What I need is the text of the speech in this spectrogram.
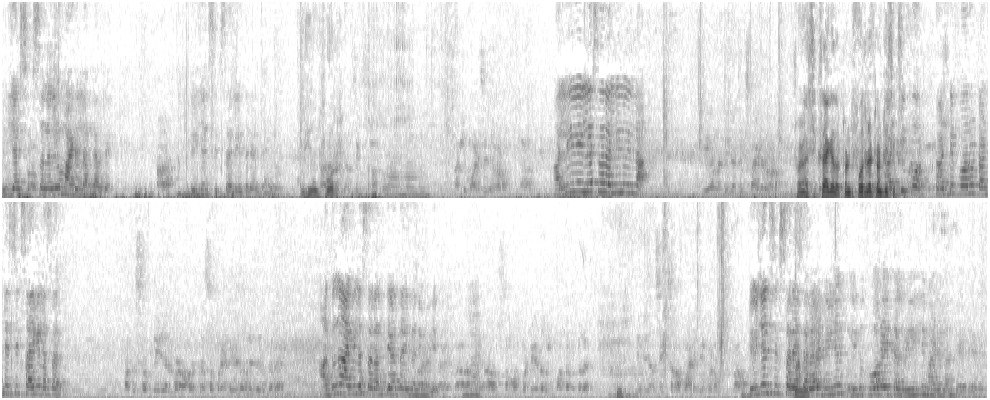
ಡಿವಿಷನ್ ಸಿಕ್ಸ್ ಅಲ್ಲಿ ಮಾಡಿಲ್ಲ ಹಂಗಾದ್ರೆ. ಡಿವಿಷನ್ ಸಿಕ್ಸ್ ಅಲ್ಲಿ ಇದ್ರೆ ಅಂದ್ರೆ ಡಿಸೈನ್ ಫೋರ್. ಅಲ್ಲಿನೂ ಇಲ್ಲ ಸರ್ ಅಲ್ಲಿನೂ ಇಲ್ಲ. ಸಿಕ್ಸ್ ಆಗಿದೆ ಟ್ವೆಂಟಿ ಫೋರ್ ಇಲ್ಲ twenty six twenty four twenty six ಆಗಿಲ್ಲ ಸರ್ ಅದನ್ನೂ ಆಗಿಲ್ಲ ಸರ್ ಅಂತ ಹೇಳ್ತಾ ಇದ್ದೆ ನಿಮಗೆ. ಡಿವಿಜನ್ ಸಿಕ್ಸ್ ಸರಿ ಸರ್ ಡಿವಿಜನ್ ಇದು ಫೋರ್ ಐತಲ್ರಿ ಇಲ್ಲಿ ಮಾಡಿಲ್ಲ ಅಂತ ಹೇಳ್ತೀರಿ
